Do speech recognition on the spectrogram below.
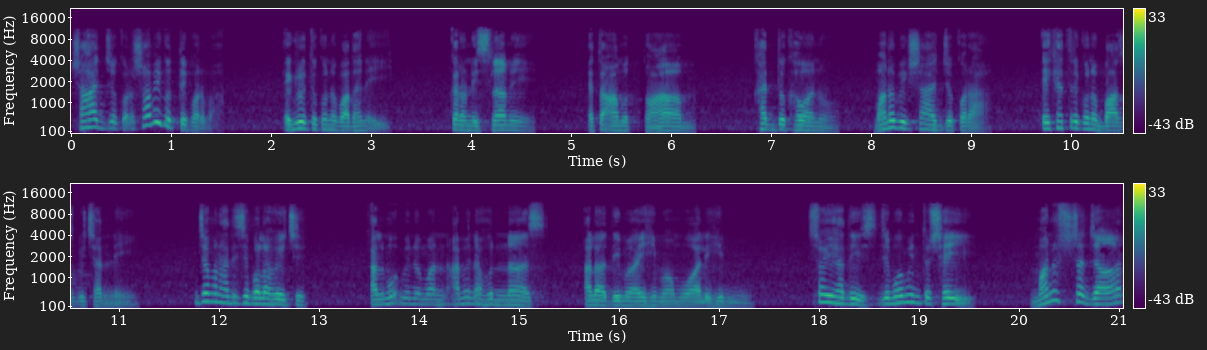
সাহায্য করো, সবই করতে পারবা। এগুলো তো কোনো বাধা নেই। কারণ ইসলামে এত আমত আম খাদ্য খাওয়ানো, মানবিক সাহায্য করা, এক্ষেত্রে কোনো বাস বিচার নেই। যেমন হাদিসে বলা হয়েছে আল মুমিনুমান আমিনাহুন্নাস আলা দিমাহিম আলিহিম সহি হাদিস, যে মমিন তো সেই মানুষরা যার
